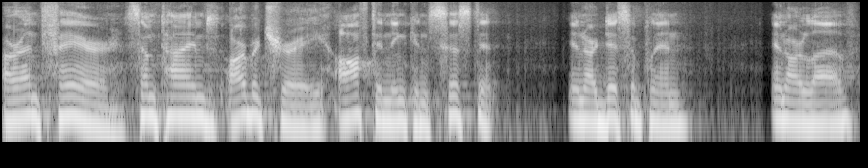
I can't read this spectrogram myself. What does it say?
are unfair, sometimes arbitrary, often inconsistent in our discipline, in our love.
